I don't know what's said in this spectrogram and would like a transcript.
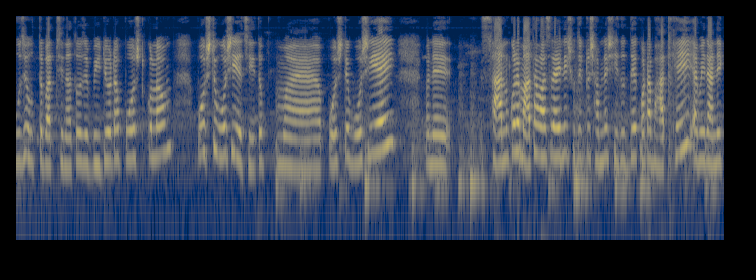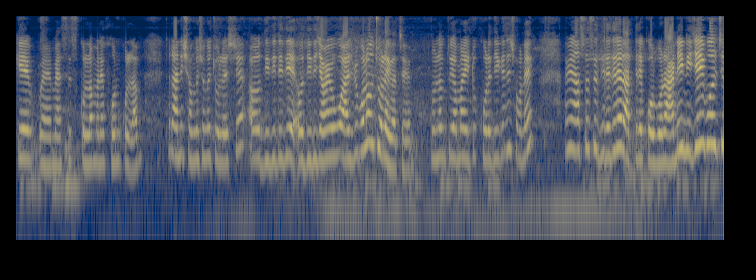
বুঝে উঠতে পারছি না। তো যে ভিডিওটা পোস্ট করলাম, পোস্টে বসিয়েছি। তো পোস্টে বসিয়েই মানে স্নান করে মাথা ভাসরাইনি শুধু একটু সামনে সিঁদুর দিয়ে কটা ভাত খেয়েই আমি রানীকে মেসেজ করলাম মানে ফোন করলাম। তো রানী সঙ্গে সঙ্গে চলে এসছে। ও দিদি দিদি, ও দিদি জামাইবাবু আসবে বলে ও চলে গেছে। বললাম, তুই আমার একটু করে দিয়ে গেছিস অনেক। আমি আস্তে আস্তে ধীরে ধীরে রাত্রে করব। রানী নিজেই বলছে,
